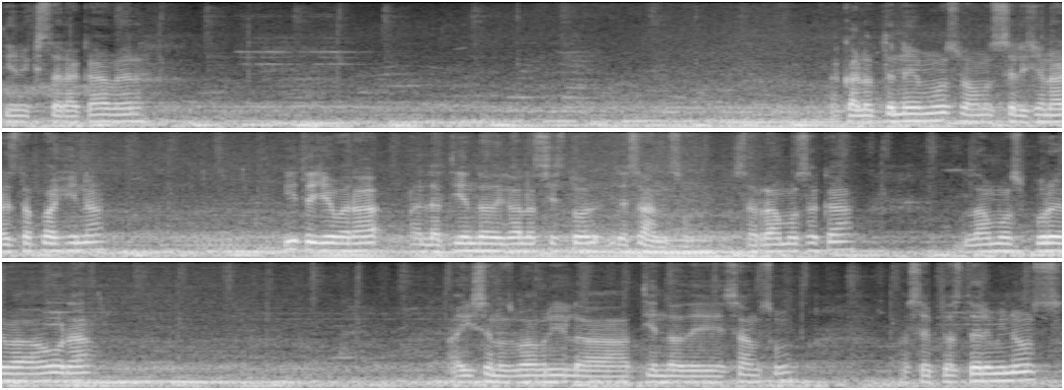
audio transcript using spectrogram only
Tiene que estar acá a ver acá lo tenemos. Vamos a seleccionar esta página y te llevará a la tienda de Galaxy Store de Samsung. Cerramos acá damos prueba ahora. Ahí se nos va a abrir la tienda de Samsung. Aceptas términos.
